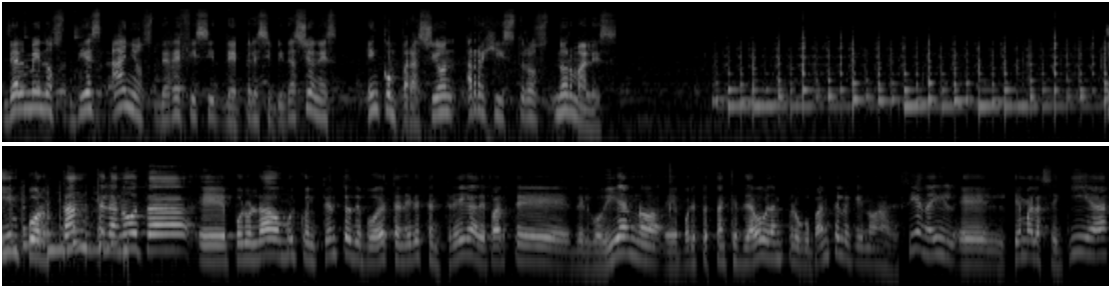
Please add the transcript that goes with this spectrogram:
de al menos 10 años de déficit de precipitaciones en comparación a registros normales. Importante la nota, eh, por un lado muy contentos de poder tener esta entrega de parte del gobierno eh, por estos tanques de agua, tan preocupante lo que nos decían ahí, el, tema de la sequía,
